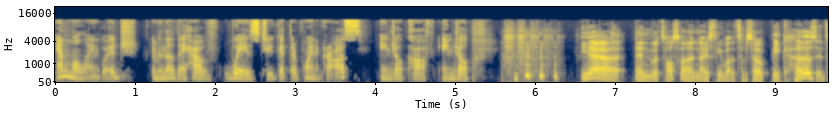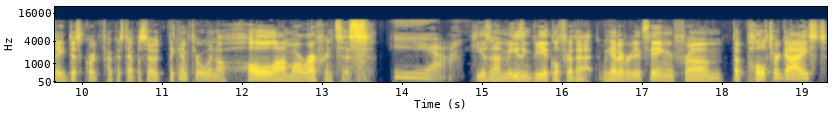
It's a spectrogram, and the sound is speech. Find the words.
animal language, even though they have ways to get their point across. Angel, cough, angel. yeah, and what's also a nice thing about this episode, because it's a Discord focused episode, they can throw in a whole lot more references. Yeah. He is an amazing vehicle for that. We have everything from the Poltergeist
